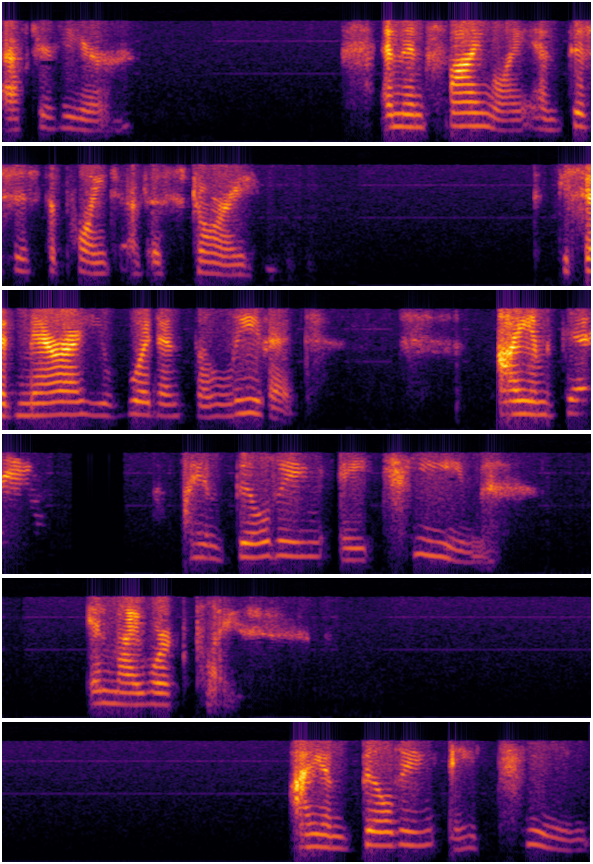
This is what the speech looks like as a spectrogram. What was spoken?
after year. And then finally, and this is the point of the story, he said, Mara, you wouldn't believe it. I am getting I am building a team in my workplace. I am building a team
